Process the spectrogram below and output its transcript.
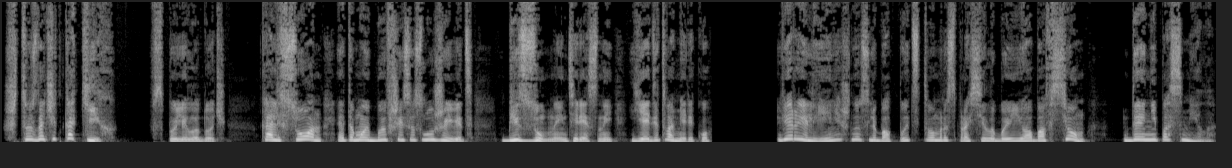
«Что значит «каких»?» — вспылила дочь. «Кальсон — это мой бывший сослуживец, безумно интересный, едет в Америку». Вера Ильинична с любопытством расспросила бы ее обо всем, да не посмела.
